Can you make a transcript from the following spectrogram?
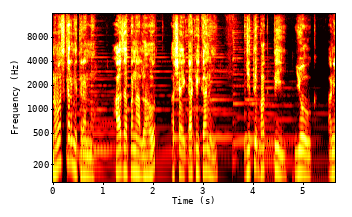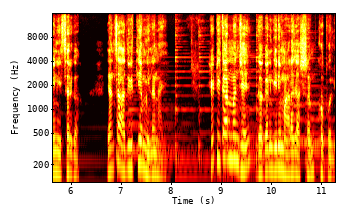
नमस्कार मित्रांनो आज आपण आलो आहोत अशा एका ठिकाणी जिथे भक्ती योग आणि निसर्ग यांचा अद्वितीय मिलन आहे. हे ठिकाण म्हणजे गगनगिरी महाराज आश्रम खोपोली.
